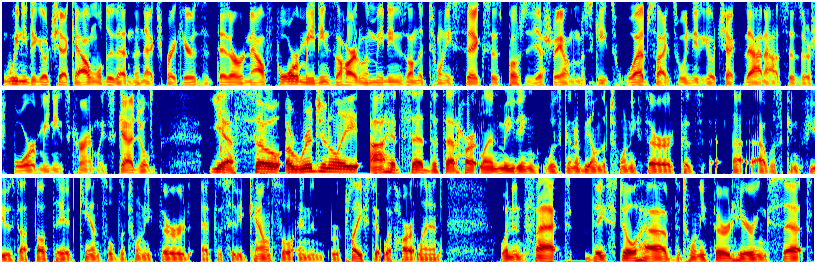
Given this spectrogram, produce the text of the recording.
we need to go check out, and we'll do that in the next break here, is that there are now four meetings. The Heartland meeting is on the 26th, as posted yesterday on the Mesquite's website, so we need to go check that out. It says there's four meetings currently scheduled. Yes. So originally, I had said that that Heartland meeting was going to be on the 23rd because I, I, was confused. I thought they had canceled the 23rd at the city council and replaced it with Heartland when in fact they still have the 23rd hearing set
